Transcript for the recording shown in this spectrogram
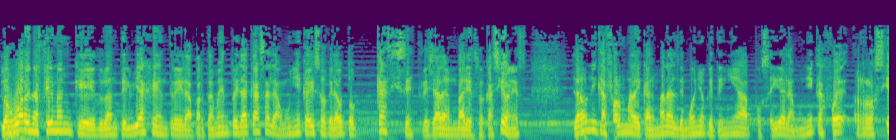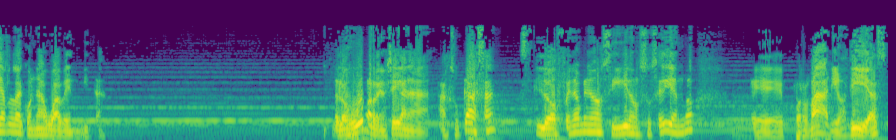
Los Warren afirman que durante el viaje entre el apartamento y la casa, la muñeca hizo que el auto casi se estrellara en varias ocasiones. La única forma de calmar al demonio que tenía poseída la muñeca fue rociarla con agua bendita. Los Warren llegan a, a su casa, los fenómenos siguieron sucediendo eh, por varios días.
